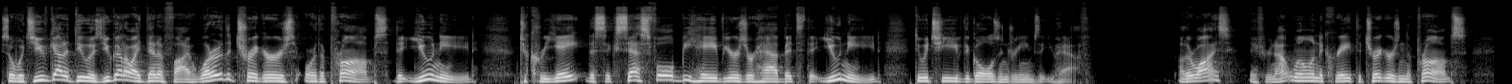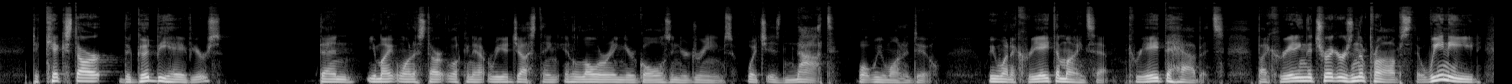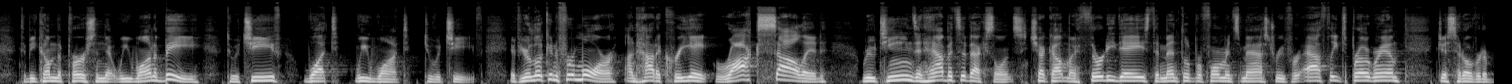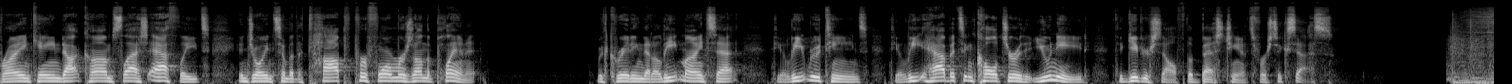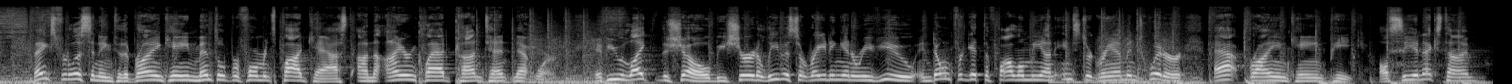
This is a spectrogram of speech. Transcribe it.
So, what you've got to do is you've got to identify what are the triggers or the prompts that you need to create the successful behaviors or habits that you need to achieve the goals and dreams that you have. Otherwise, if you're not willing to create the triggers and the prompts to kickstart the good behaviors, then you might want to start looking at readjusting and lowering your goals and your dreams, which is not what we want to do. We want to create the mindset, create the habits by creating the triggers and the prompts that we need to become the person that we want to be to achieve what we want to achieve. If you're looking for more on how to create rock solid routines and habits of excellence, check out my 30 days to mental performance mastery for athletes program. Just head over to briancain.com slash athletes and join some of the top performers on the planet with creating that elite mindset the elite routines, the elite habits and culture that you need to give yourself the best chance for success. Thanks for listening to the Brian Cain Mental Performance Podcast on the Ironclad Content Network. If you liked the show, be sure to leave us a rating and a review, and don't forget to follow me on Instagram and Twitter at Brian Cain Peak. I'll see you next time.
